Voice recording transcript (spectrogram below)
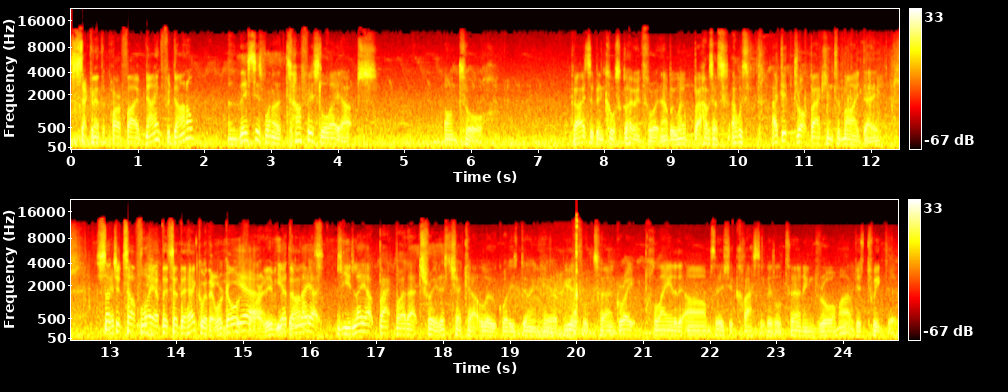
Second at the par 5 ninth for Donald. And this is one of the toughest layups on tour. Guys have been, of course, going for it now, but I was, I was, I did drop back into my day. Such a tough layup. They said the heck with it. We're going yeah, for it. Even you the lay up, you lay up back by that tree. Let's check out Luke, what he's doing here. A beautiful turn, great plane of the arms. There's your classic little turning draw. Might have just tweaked it.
